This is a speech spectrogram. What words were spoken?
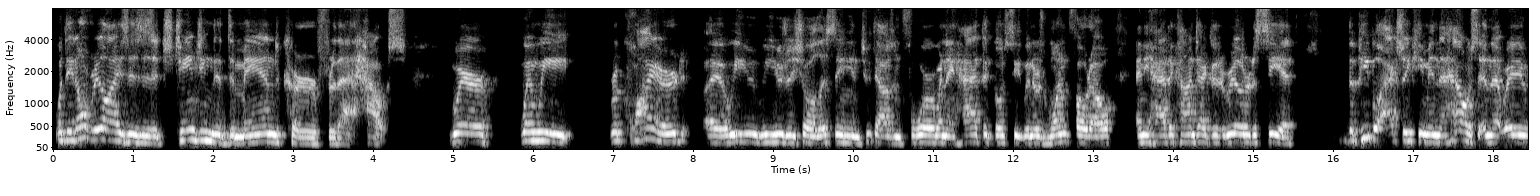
what they don't realize is, is it's changing the demand curve for that house. Where when we required, uh, we, we usually show a listing in 2004 when they had to go see, when there was one photo and you had to contact a realtor to see it, the people actually came in the house and that way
